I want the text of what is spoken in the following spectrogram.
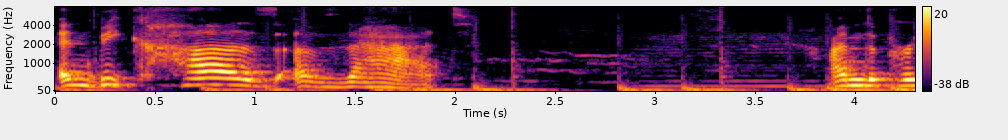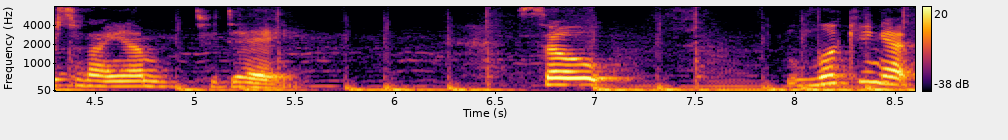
And because of that, I'm the person I am today. So, looking at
